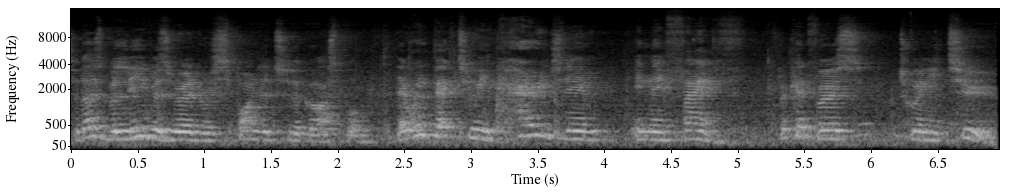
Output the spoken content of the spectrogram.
to those believers who had responded to the gospel. They went back to encourage them in their faith. Look at verse 22.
